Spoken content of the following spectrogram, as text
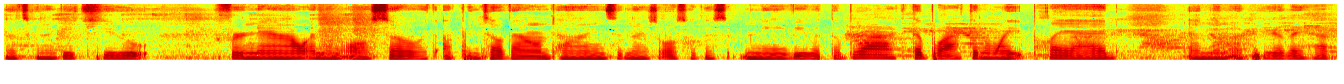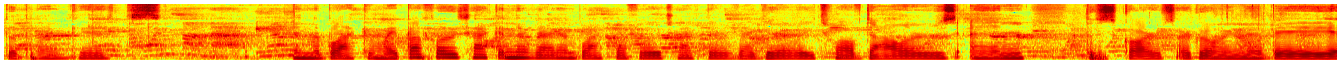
That's going to be cute for now and then also like up until Valentine's and there's also this navy with the black, the black and white plaid and then up here they have the blankets and the black and white buffalo check and the red and black buffalo check. They're regularly $12 and the scarves are going to be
